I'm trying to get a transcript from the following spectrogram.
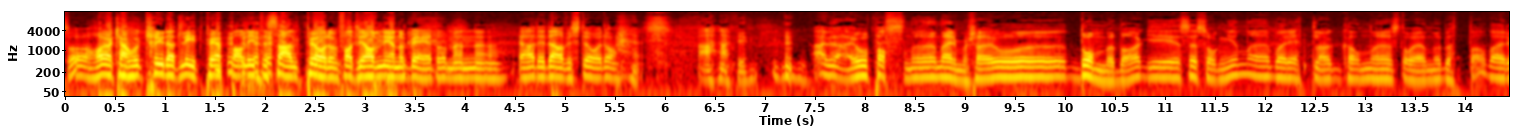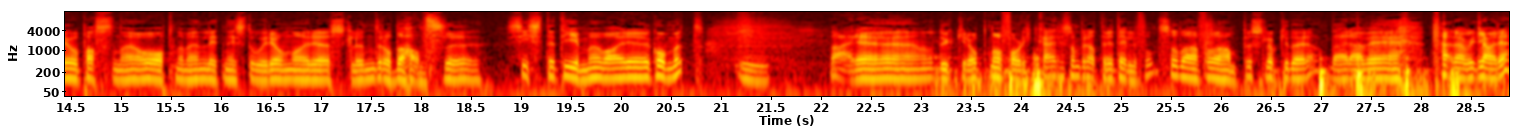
Så har jag kanske kryddat lite peppar, lite salt på den för att göra den ännu bättre, men uh, ja, det är där vi står idag. Ja, den er fin. Nei, Det er jo passende. Det nærmer seg jo eh, dommedag i sesongen. Eh, bare ett lag kan eh, stå igjen med bøtta. Det er jo passende å åpne med en liten historie om når Østlund trodde hans siste time var kommet. Mm. Det er, dukker opp noen folk her som prater i telefon, så da får Hampus lukke døra. Der er vi, der er vi klare.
